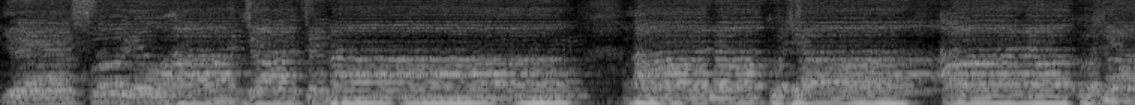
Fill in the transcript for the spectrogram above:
yesu yuaja tena. Anakuja anakuja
